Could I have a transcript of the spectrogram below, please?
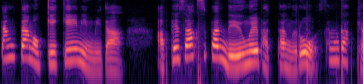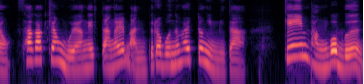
땅 따먹기 게임입니다. 앞에서 학습한 내용을 바탕으로 삼각형, 사각형 모양의 땅을 만들어 보는 활동입니다. 게임 방법은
